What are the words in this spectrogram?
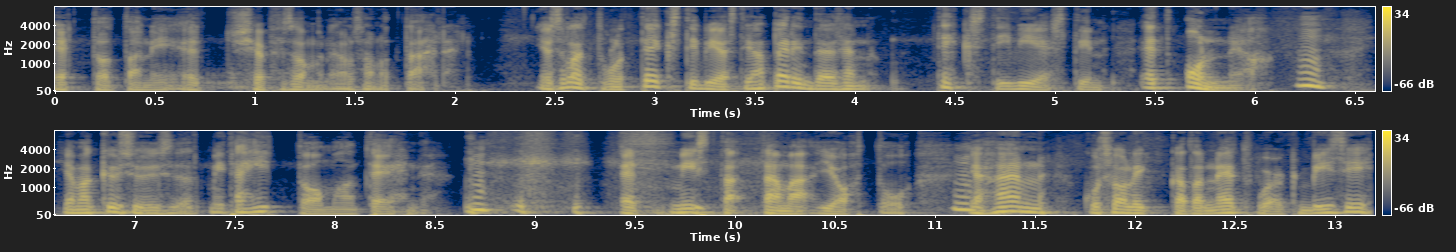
että tota, niin, et Chef Sommelier on saanut tähden. Ja se laittoi mulle tekstiviesti, ihan perinteisen tekstiviestin, että onnea. Mm. Ja mä kysyin sitä, että mitä hittoa mä oon tehnyt, että mistä tämä johtuu. Ja hän, kun se oli, kato, network busy,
